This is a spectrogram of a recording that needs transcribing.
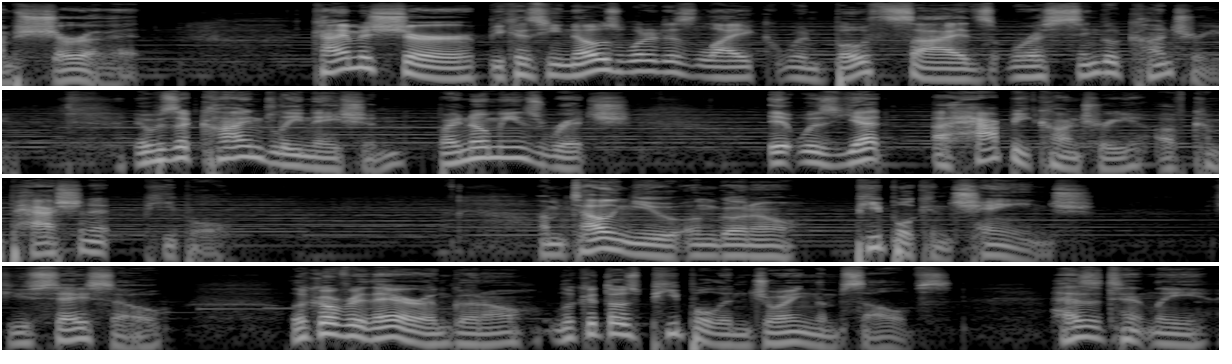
I'm sure of it. Kaim is sure because he knows what it is like when both sides were a single country. It was a kindly nation, by no means rich. It was yet a happy country of compassionate people. I'm telling you, Unguno, people can change. If you say so. Look over there, Unguno. Look at those people enjoying themselves. Hesitantly,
